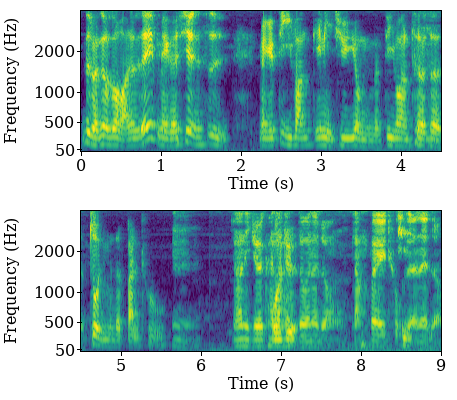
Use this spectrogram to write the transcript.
日本这种做法，就是哎，每个县市、每个地方给你去用你们地方的特色做你们的版图。嗯。然后你就会看到很多那种长辈图的那种。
